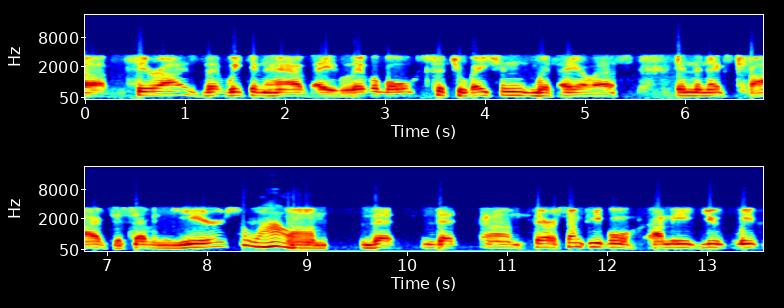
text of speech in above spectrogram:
uh, theorized that we can have a livable situation with ALS in the next five to seven years. Oh, wow. um, that that um, there are some people. I mean, you we've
